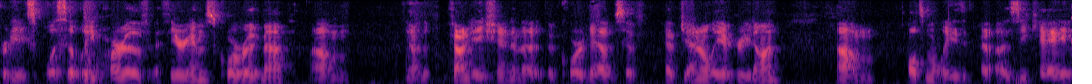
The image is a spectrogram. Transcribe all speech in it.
pretty explicitly part of Ethereum's core roadmap. Um, know, the foundation and the, the core devs have, have generally agreed on. Um, ultimately, a, a ZK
